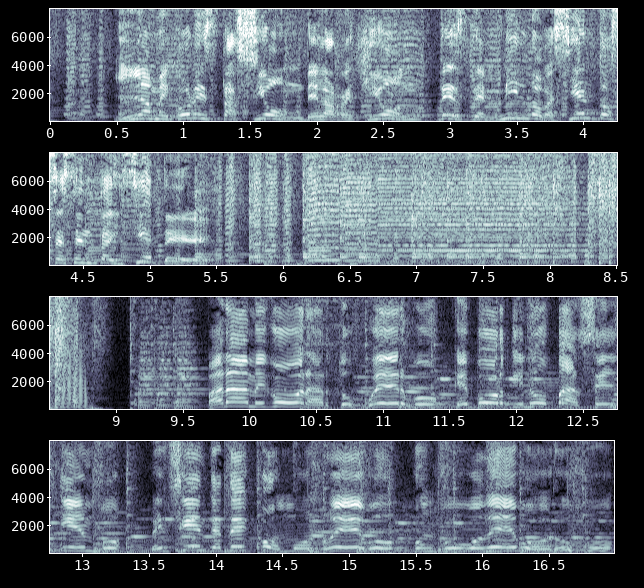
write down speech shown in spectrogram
la mejor estación de la región desde 1967. Para mejorar tu cuerpo, que por ti no pase el tiempo, ven siéntete como nuevo con jugo de borojo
